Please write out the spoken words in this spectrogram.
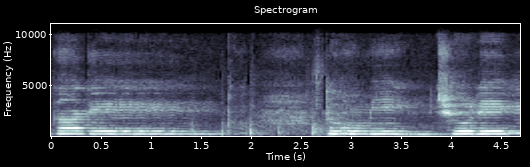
কাঁদে তুমি চলে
